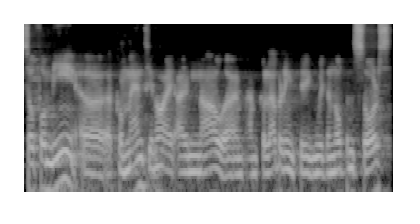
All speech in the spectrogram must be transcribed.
So for me, uh, a comment, you know, I, I now I'm, I'm, collaborating with an open source,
